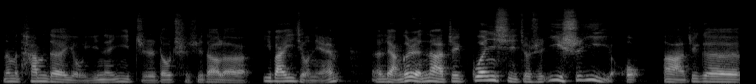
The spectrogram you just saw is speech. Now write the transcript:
那么他们的友谊呢一直都持续到了一八一九年。呃，两个人呢这关系就是亦师亦友啊，这个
